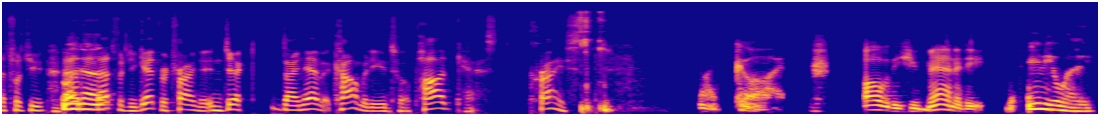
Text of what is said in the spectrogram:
that's what you. But, that- uh, that's what you get for trying to inject dynamic comedy into a podcast. Christ. My God. Oh, the humanity. anyway.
